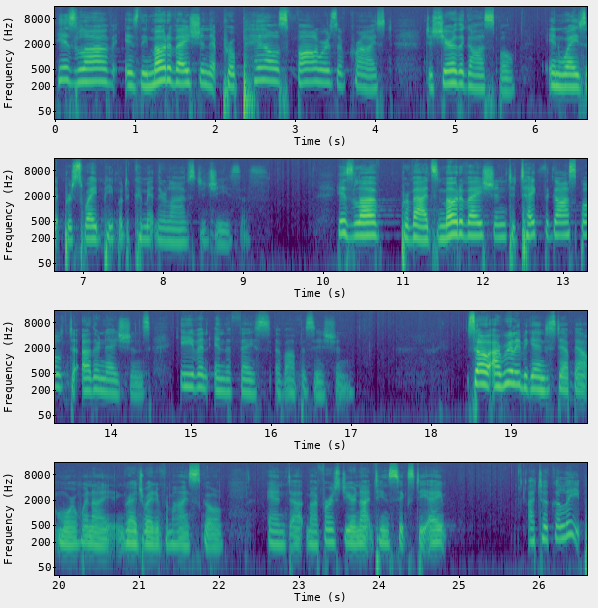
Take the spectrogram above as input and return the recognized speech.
His love is the motivation that propels followers of Christ to share the gospel in ways that persuade people to commit their lives to Jesus. His love provides motivation to take the gospel to other nations, even in the face of opposition. So I really began to step out more when I graduated from high school. And uh, my first year, 1968, I took a leap.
